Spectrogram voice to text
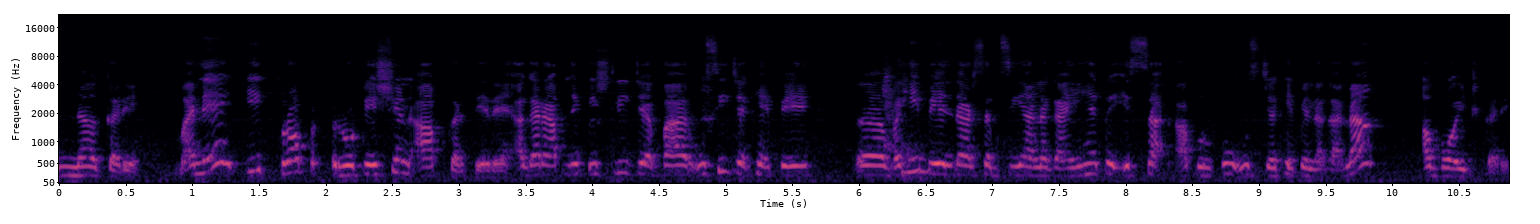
न करें। माने कि क्रॉप रोटेशन आप करते रहें। अगर आपने पिछली बार उसी जगह पे वही बेलदार सब्ज़ियाँ लगाई हैं तो इस साल आप उनको उस जगह पे लगाना अवॉइड करें।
